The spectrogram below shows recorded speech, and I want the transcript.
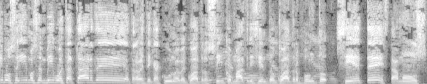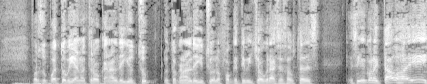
vivo, seguimos en vivo esta tarde a través de KQ 945 Matri 104.7. Estamos, por supuesto, vía nuestro canal de YouTube, nuestro canal de YouTube, los Foque TV Show. Gracias a ustedes que siguen conectados ahí.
